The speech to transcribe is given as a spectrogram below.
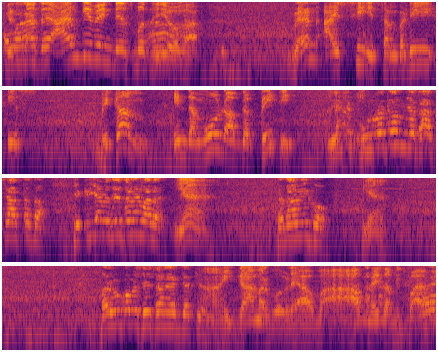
Krishna says, I am giving this buddhi yoga. When I see somebody is become in the mood of the priti, ये क्रिया विशेषण है महाराज yeah, ददामी को yeah. वर्ग को विशेषण है एग्जेक्टिव हाँ ये ग्रामर बोल रहे आप आप नहीं समझ पाए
